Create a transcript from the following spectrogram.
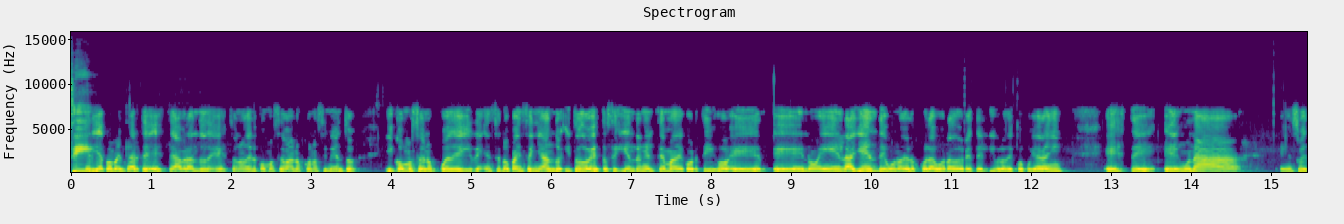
quería comentarte, este, hablando de esto, ¿no? De cómo se van los conocimientos y cómo se nos puede ir, se nos va enseñando, y todo esto siguiendo en el tema de Cortijo, eh, eh, Noel Allende, uno de los colaboradores del libro de Cocoyarín, este, en una, en su,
